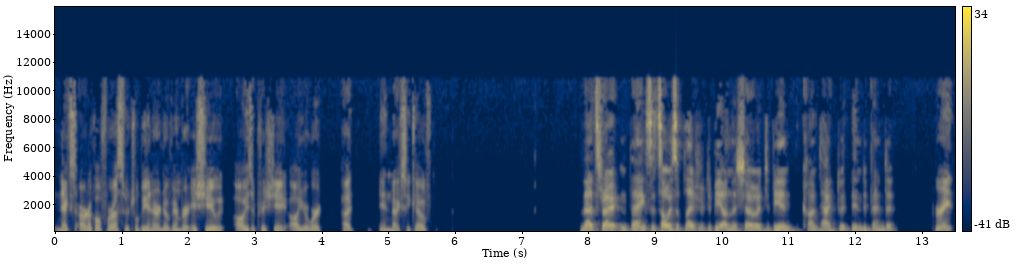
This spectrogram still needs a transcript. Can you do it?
next article for us, which will be in our November issue. Always appreciate all your work uh, in Mexico. That's right, and thanks. It's always a pleasure to be on the show and to be in contact with the Indypendent. Great.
